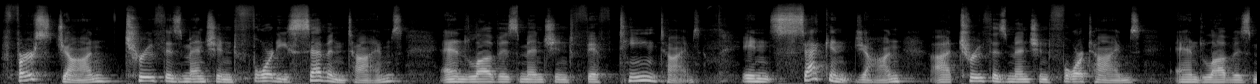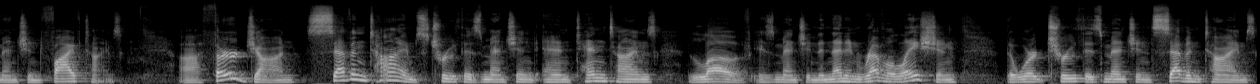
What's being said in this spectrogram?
First John, truth is mentioned 47 times, and love is mentioned 15 times. In Second John, uh, truth is mentioned four times, and love is mentioned five times. Uh, Third John, seven times truth is mentioned, and ten times love is mentioned. And then in Revelation, the word truth is mentioned seven times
